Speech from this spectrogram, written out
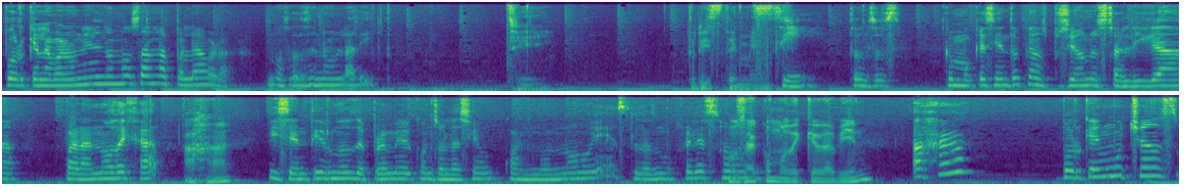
porque en la varonil no nos dan la palabra, nos hacen a un ladito. Sí, tristemente. Sí, entonces como que siento que nos pusieron nuestra liga para no dejar Ajá. y sentirnos de premio de consolación cuando no es. Las mujeres son... O sea, como de queda bien. Ajá, porque hay muchas,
